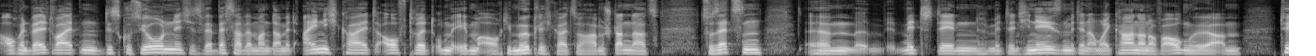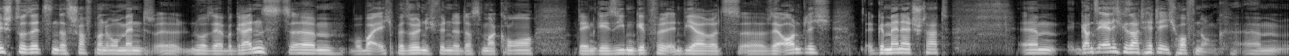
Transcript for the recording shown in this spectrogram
auch in weltweiten Diskussionen nicht. Es wäre besser, wenn man da mit Einigkeit auftritt, um eben auch die Möglichkeit zu haben, Standards zu setzen, ähm, mit den, mit den Chinesen, mit den Amerikanern auf Augenhöhe am Tisch zu sitzen. Das schafft man im Moment äh, nur sehr begrenzt, ähm, wobei ich persönlich finde, dass Macron den G7-Gipfel in Biarritz äh, sehr ordentlich äh, gemanagt hat. Ähm, ganz ehrlich gesagt hätte ich Hoffnung. Ähm,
